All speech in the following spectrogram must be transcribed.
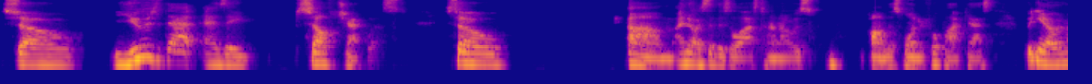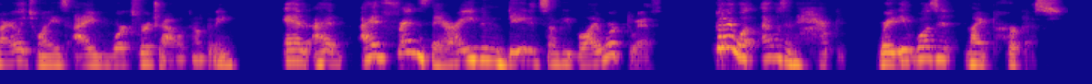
So use that as a self checklist. So um, I know I said this the last time I was on this wonderful podcast, but you know, in my early 20s, I worked for a travel company and I had I had friends there. I even dated some people I worked with. But I was I wasn't happy, right? It wasn't my purpose.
